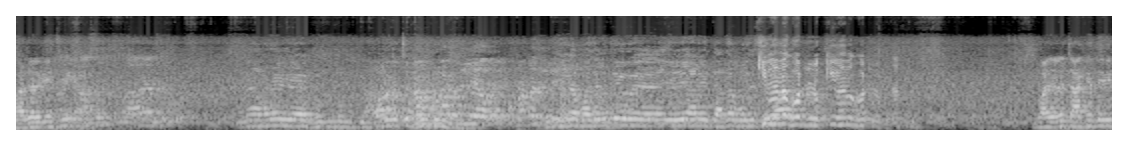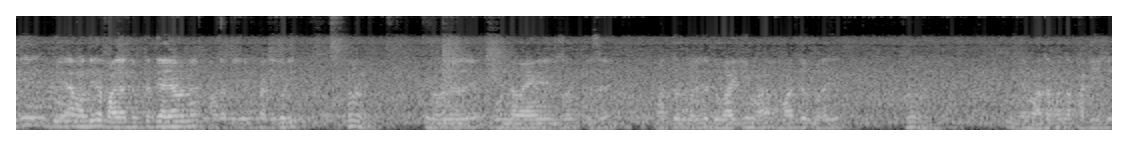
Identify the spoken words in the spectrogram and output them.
বাজার গেছি। মানে কীভাবে ঘটলো? কীভাবে ঘটলো? বাজারে চা খেতে গেছি দিয়ে আমাদেরকে বাজার ঢুকতে দেওয়া যাবে না আমরা বিজেপি পার্টি করি। হুম তৃণমূলে গুন্ডা বাহিনী সব এসে মারধর করেছে দু ভাইকে মারধর করেছে। হুম মাথা ফাথা ফাটিয়েছে।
